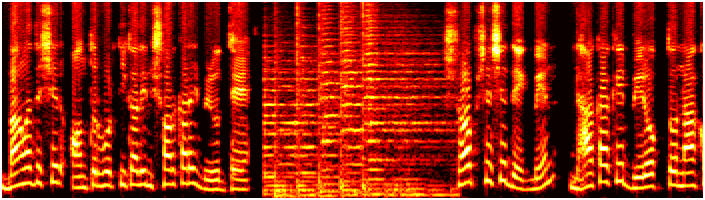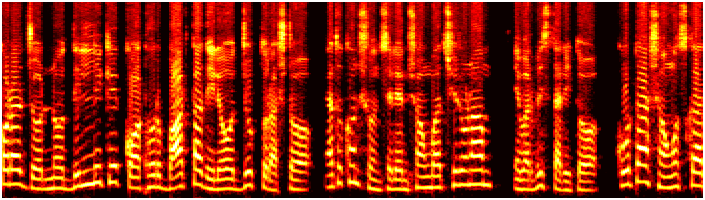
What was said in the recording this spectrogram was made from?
বাংলাদেশের অন্তর্বর্তীকালীন সরকারের বিরুদ্ধে। সবশেষে দেখবেন, ঢাকাকে বিরক্ত না করার জন্য দিল্লিকে কঠোর বার্তা দিল যুক্তরাষ্ট্র। এতক্ষণ শুনছিলেন সংবাদ শিরোনাম, এবার বিস্তারিত। কোটা সংস্কার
